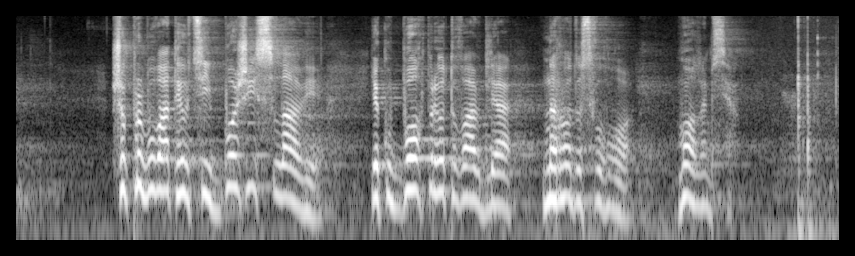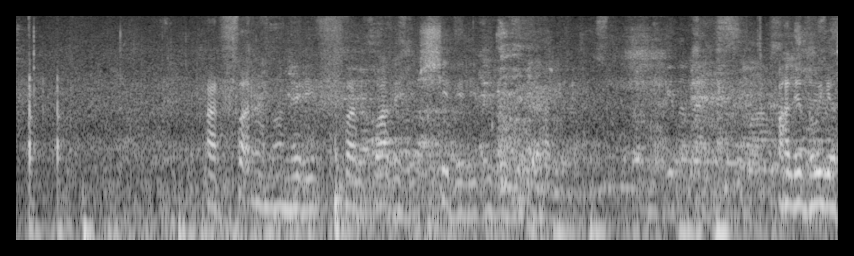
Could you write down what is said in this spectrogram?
щоб пробувати у цій Божій славі, яку Бог приготував для народу свого. Молимося. Aleluia.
